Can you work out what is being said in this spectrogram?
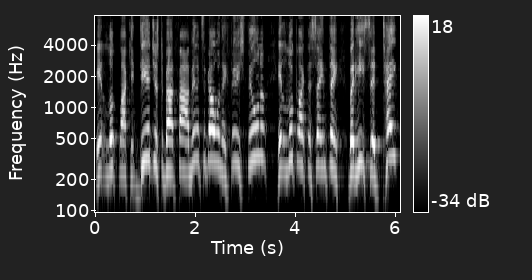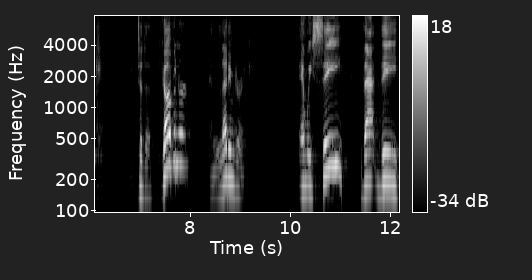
It looked like it did just about five minutes ago when they finished filling them. It looked like the same thing. But he said, Take to the governor and let him drink. And we see that the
